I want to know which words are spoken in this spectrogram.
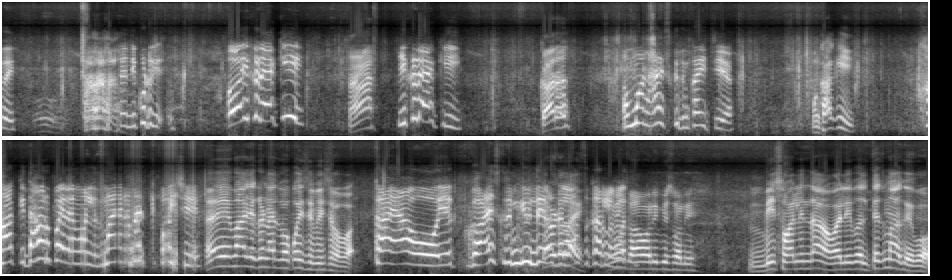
वय. त्यांनी कुठे ओ इकडे या की. हा? इकडे या की. कर अहो, मला आईस्क्रीम खायची आहे. मग खा की. हा की दहा रुपयाला म्हणलं माझ्या नाहीत की पैसे. ए माझ्याकडे नाहीत बा पैसे बिसे बाबा. काय आहो एक आईस्क्रीम घेऊन द्या एवढ्याला आहे? असं करायला लागलं. दहावाली वीसवाली वीस वाली आणि दहा वाली बोल तेच माग आहे भाऊ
